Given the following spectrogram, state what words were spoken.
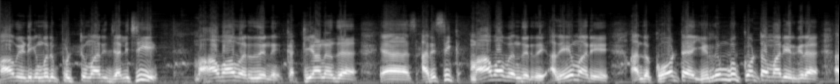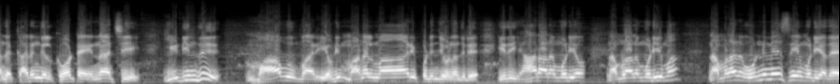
மாவு இடிக்கும் போது புட்டு மாதிரி ஜலிச்சு மாவா வருதுன்னு கட்டியான அந்த அரிசி மாவா வந்துருது. அதே மாதிரி அந்த கோட்டை இரும்பு கோட்டை மாதிரி இருக்கிற அந்த கருங்கல் கோட்டை என்னாச்சு? இடிந்து மாவு மாதிரி எப்படி மணல் மாதிரி பிடிஞ்சு விழுந்துட்டு இது யாரால முடியும்? நம்மளால முடியுமா? நம்மளால ஒண்ணுமே செய்ய முடியாது.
